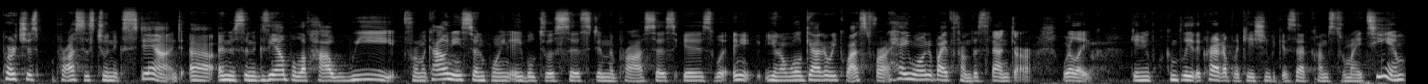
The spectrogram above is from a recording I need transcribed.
purchase process to an extent. Uh, and it's an example of how we, from accounting standpoint, able to assist in the process is, what- any- you know, we'll get a request for, hey, we want to buy from this vendor. We're like, can you complete the credit application because that comes through my team?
